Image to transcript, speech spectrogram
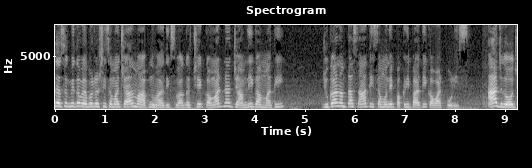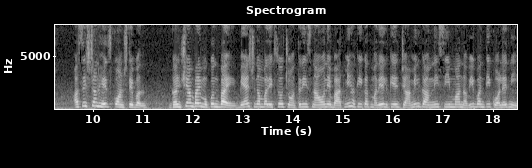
દર્શક મિત્રો, વૈભવ સમાચારમાં આપનું હાર્દિક સ્વાગત છે. કવાંટના જામલી ગામમાંથી જુગાર રમતા સાત ઈસમોને પકડી પાડતી કવાટ પોલીસ. આજ રોજ assistant head constable Ghanshyambhai Mukundbhai bench number એકસો ચોત્રીસ નાઓને બાતમી હકીકત મળેલ કે જામીલ ગામની સીમમાં નવી બનતી કોલેજની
